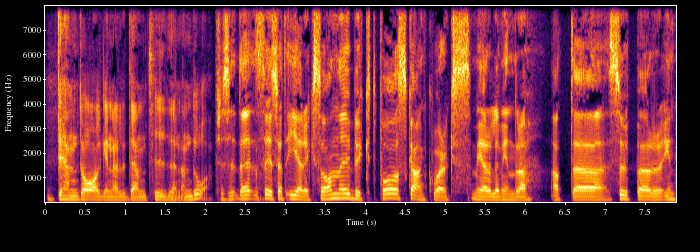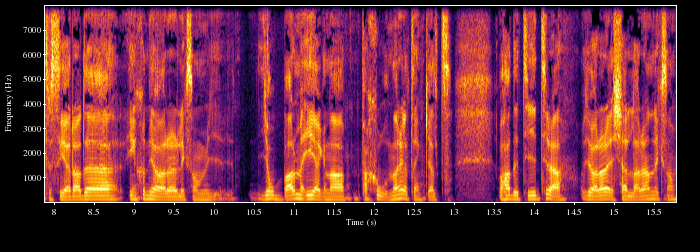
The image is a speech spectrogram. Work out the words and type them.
den dagen eller den tiden ändå. Precis. Det sägs ju att Ericsson är byggt på Skunkworks mer eller mindre. Att eh, superintresserade ingenjörer liksom jobbar med egna passioner helt enkelt. Och hade tid till det och göra det i källaren. Liksom.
